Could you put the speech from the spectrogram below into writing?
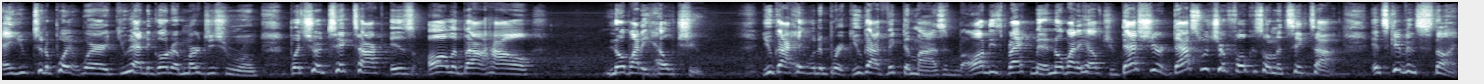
and you to the point where you had to go to emergency room. But your TikTok is all about how nobody helped you. You got hit with a brick. You got victimized. All these black men, nobody helped you. That's your. That's what your focus on the TikTok. It's giving stunt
